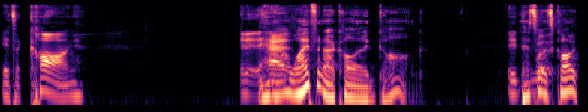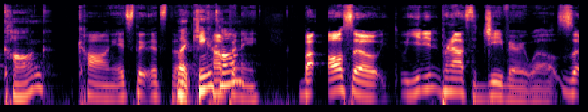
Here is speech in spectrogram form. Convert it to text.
it's a Kong. And it has, my wife and I call it a gong. It, That's what it's called, Kong. Kong. It's the it's the like King company. Kong? But also, you didn't pronounce the G very well, so.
